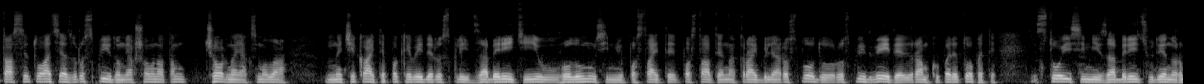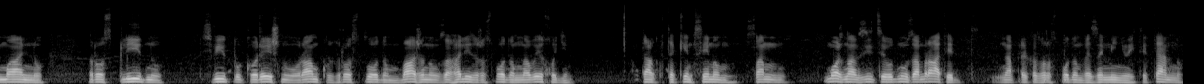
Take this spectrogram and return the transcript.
Та ситуація з розплідом, якщо вона там чорна, як смола, не чекайте, поки вийде розплід. Заберіть її в головну сім'ю, поставте, поставте на край біля розплоду, розплід вийде, рамку перетопите. З тої сім'ї заберіть сюди нормальну, розплідну, світло коричневу рамку з розплодом. Бажано взагалі з розплодом на виході. Так, таким самим сам можна звідси одну забрати, наприклад, з розплодом ви замінюєте темну.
